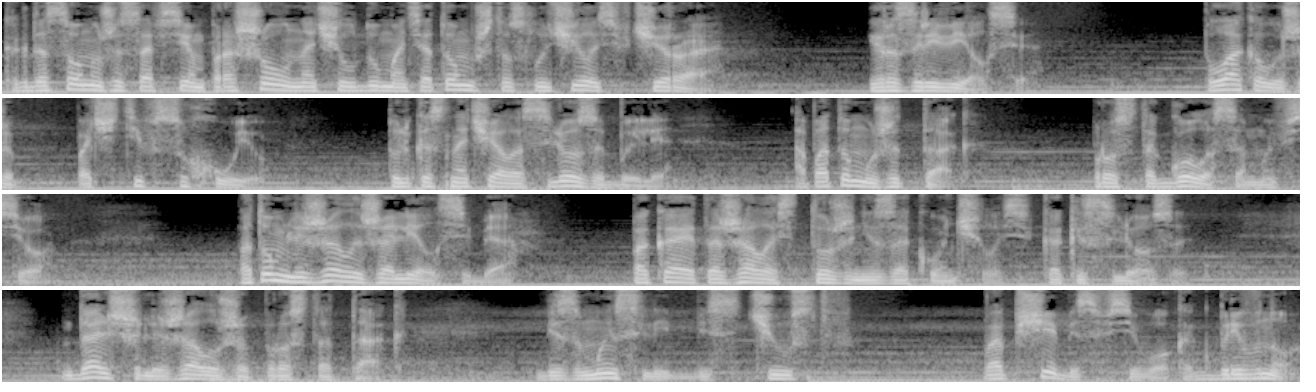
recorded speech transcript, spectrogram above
когда сон уже совсем прошел, начал думать о том, что случилось вчера. И разревелся. Плакал уже почти в сухую. Только сначала слезы были, а потом уже так. Просто голосом и все. Потом лежал и жалел себя. Пока эта жалость тоже не закончилась, как и слезы. Дальше лежал уже просто так. Без мыслей, без чувств. Вообще без всего, как бревно.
